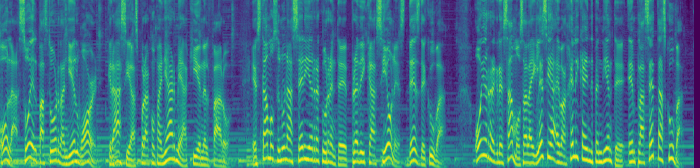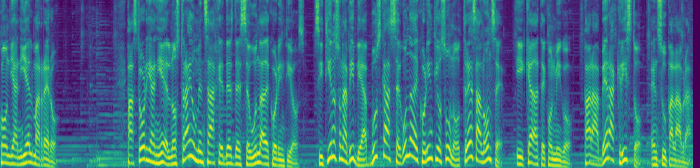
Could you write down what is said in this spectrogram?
Hola, soy el pastor Daniel Warren. Gracias por acompañarme aquí en el faro. Estamos en una serie recurrente Predicaciones desde Cuba. Hoy regresamos a la Iglesia Evangélica Independiente en Placetas, Cuba, con Daniel Marrero. Pastor Daniel nos trae un mensaje desde 2 de Corintios. Si tienes una Biblia, busca 2 de Corintios 1, 3 al 11 y quédate conmigo para ver a Cristo en su palabra.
